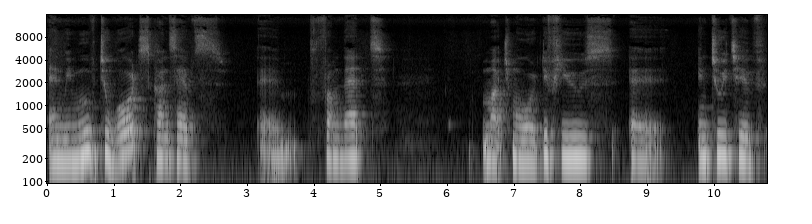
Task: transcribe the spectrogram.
and we move towards concepts um, from that much more diffuse, uh, intuitive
